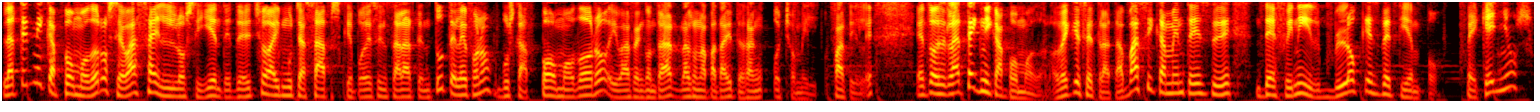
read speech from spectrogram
la técnica Pomodoro se basa en lo siguiente. De hecho, hay muchas apps que puedes instalarte en tu teléfono. Busca Pomodoro y vas a encontrar, das una patada y te dan 8000. Fácil, ¿eh? Entonces, la técnica Pomodoro, ¿de qué se trata? Básicamente es de definir bloques de tiempo pequeños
